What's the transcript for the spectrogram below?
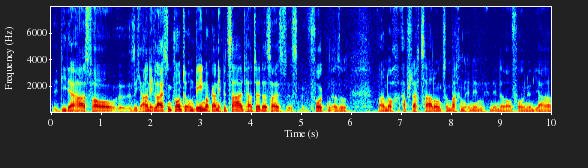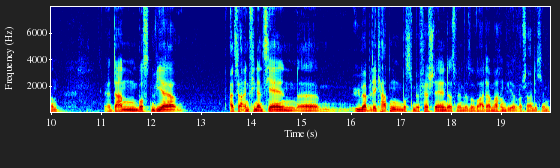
die der HSV äh, sich A nicht leisten konnte und B noch gar nicht bezahlt hatte. Das heißt, es folgten also waren noch Abschlagszahlungen zu machen in den, in den darauffolgenden Jahren. Äh, dann mussten wir, als wir einen finanziellen äh, Überblick hatten, mussten wir feststellen, dass wenn wir so weitermachen, wir wahrscheinlich im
